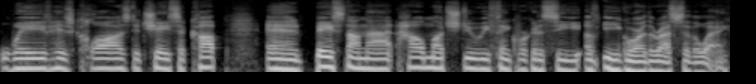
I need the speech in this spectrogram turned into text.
waive his clause to chase a cup? And based on that, how much do we think we're going to see of Igor the rest of the way?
